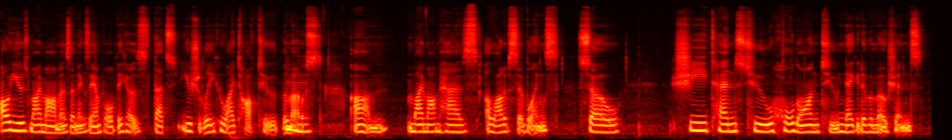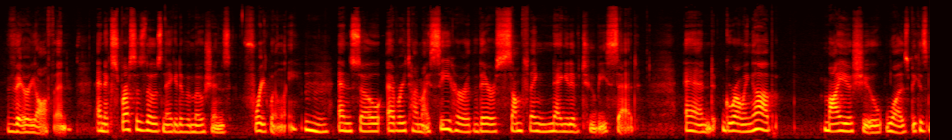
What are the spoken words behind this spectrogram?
I'll use my mom as an example because that's usually who I talk to the most. Um, my mom has a lot of siblings, so she tends to hold on to negative emotions very often and expresses those negative emotions frequently. Mm-hmm. And so every time I see her, there's something negative to be said. And growing up, my issue was because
